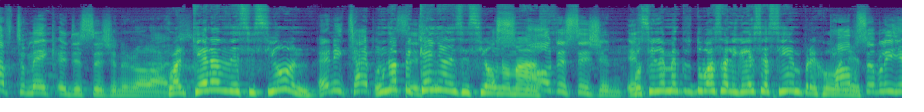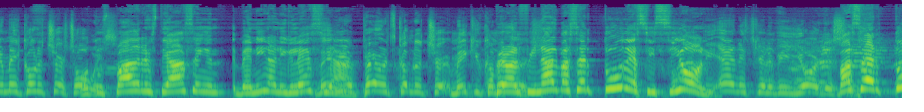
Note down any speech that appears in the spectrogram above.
have to make a decision in our lives. Cualquiera decisión. Any type of Una pequeña decisión a nomás. small decision. Posiblemente tú vas a la iglesia siempre, jóvenes. possibly you may go to church O tus padres te hacen en- venir a la Maybe your iglesia. parents come to church, make you come Pero to al final va a ser tu But decisión. At the end, it's going to be your decision. Va a ser tu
